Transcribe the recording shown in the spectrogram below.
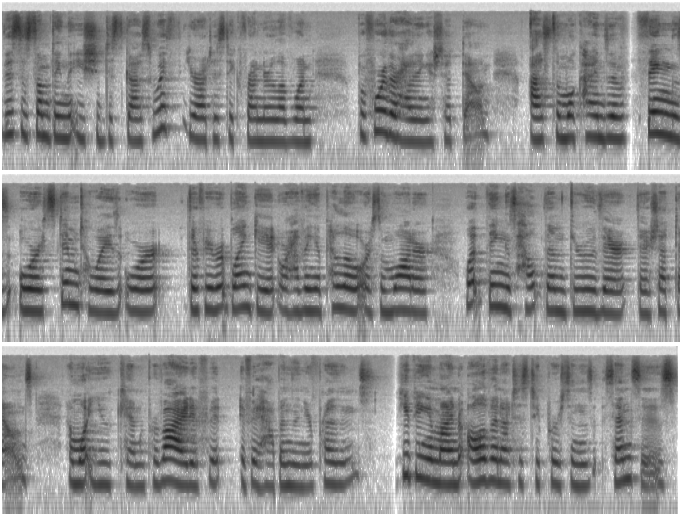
This is something that you should discuss with your autistic friend or loved one before they're having a shutdown. Ask them what kinds of things or stim toys or their favorite blanket or having a pillow or some water, what things help them through their, their shutdowns and what you can provide if it, if it happens in your presence. Keeping in mind all of an autistic person's senses,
